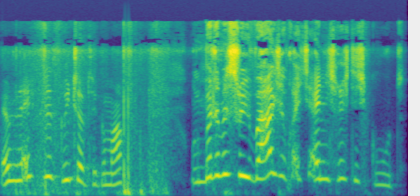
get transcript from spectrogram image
Wir haben schon echt viele Screenshots hier gemacht. Und Murder Mystery war ich auch echt eigentlich richtig gut.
